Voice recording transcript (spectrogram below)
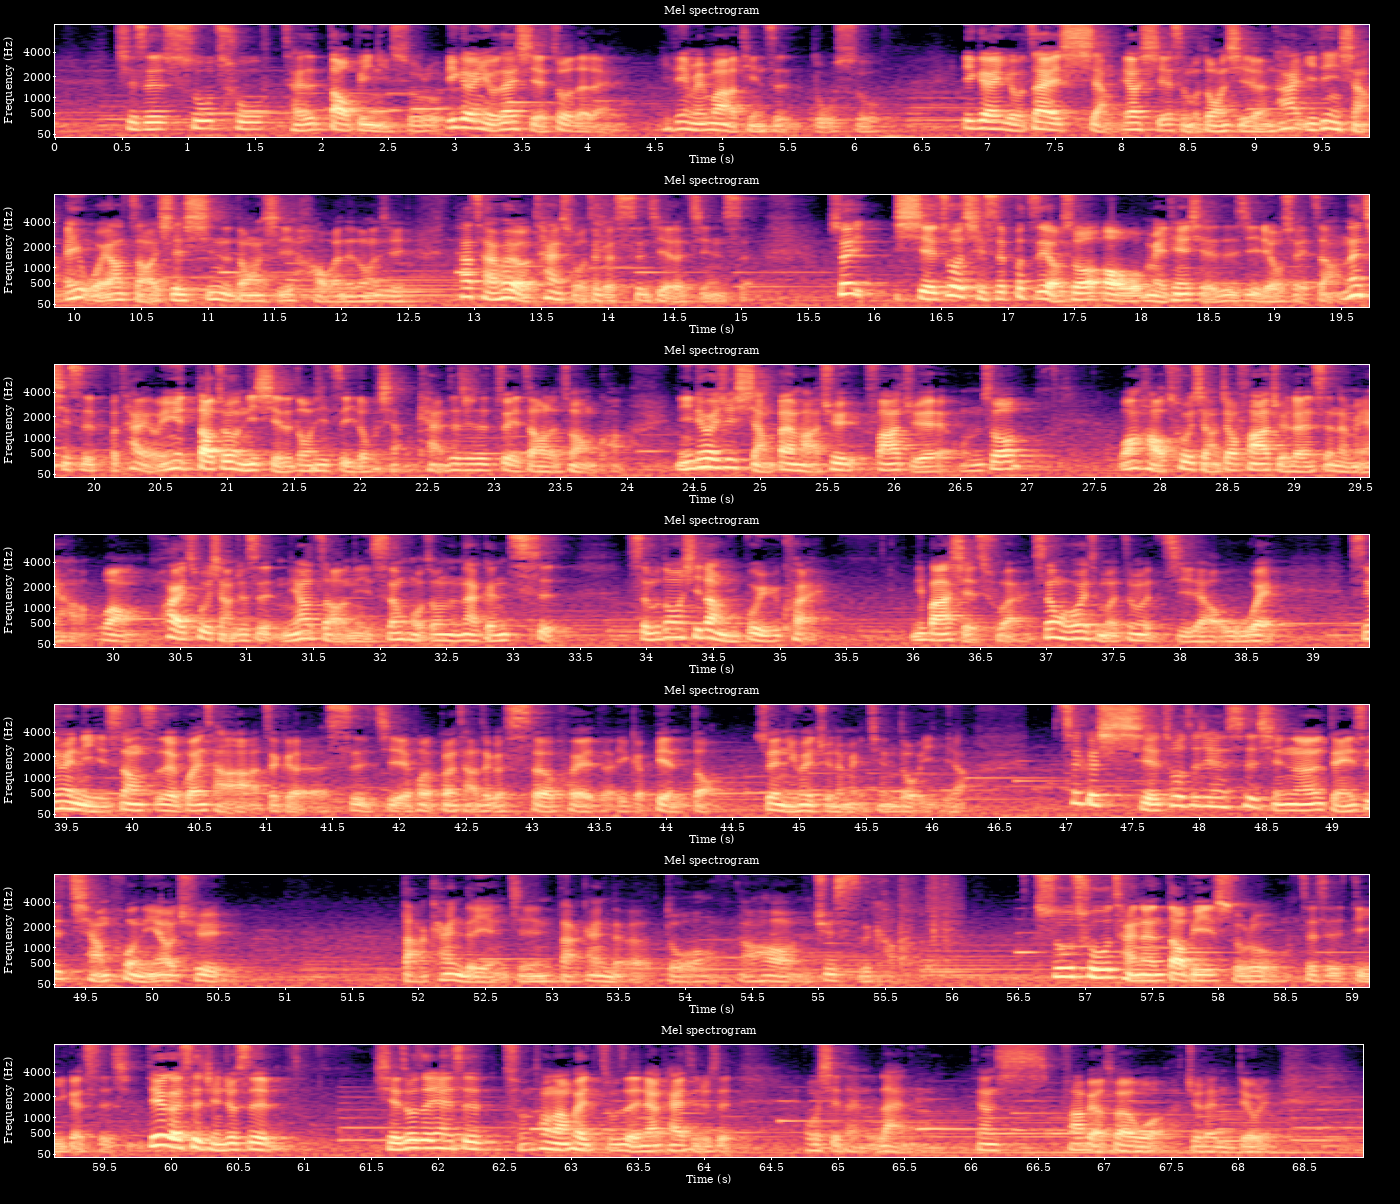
其实输出才是倒逼你输入。一个人有在写作的人，一定没办法停止读书；一个人有在想要写什么东西的人，他一定想，哎，我要找一些新的东西、好玩的东西，他才会有探索这个世界的精神。所以写作其实不只有说哦，我每天写日记、流水账，那其实不太有，因为到最后你写的东西自己都不想看，这就是最糟的状况。你一定会去想办法去发掘。我们说往好处想，叫发掘人生的美好；往坏处想，就是你要找你生活中的那根刺，什么东西让你不愉快，你把它写出来。生活为什么这么寂寥无味？是因为你丧失了观察这个世界或者观察这个社会的一个变动。所以你会觉得每天都一样。这个写作这件事情呢，等于是强迫你要去打开你的眼睛，打开你的耳朵，然后去思考，输出才能倒逼输入，这是第一个事情。第二个事情就是，写作这件事从通常会阻止人家开始，就是我写的很烂，这样发表出来我觉得很丢脸。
